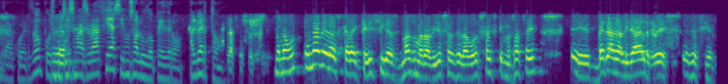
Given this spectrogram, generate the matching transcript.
De acuerdo, pues muchísimas gracias y un saludo, Pedro. Alberto. Gracias. Bueno, una de las características más maravillosas de la bolsa es que nos hace eh, ver la realidad al revés. Es decir,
